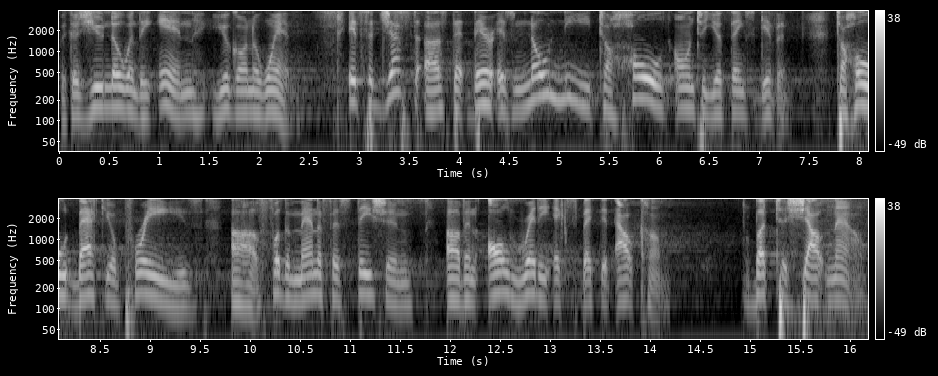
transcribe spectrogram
because you know in the end you're going to win. It suggests to us that there is no need to hold on to your thanksgiving, to hold back your praise uh, for the manifestation of an already expected outcome, but to shout now,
